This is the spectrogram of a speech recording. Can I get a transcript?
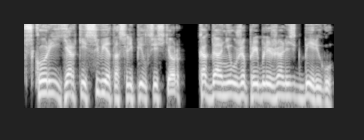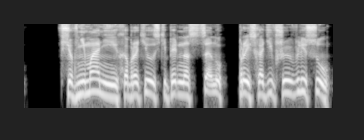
Вскоре яркий свет ослепил сестер, когда они уже приближались к берегу. Все внимание их обратилось теперь на сцену, происходившую в лесу.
